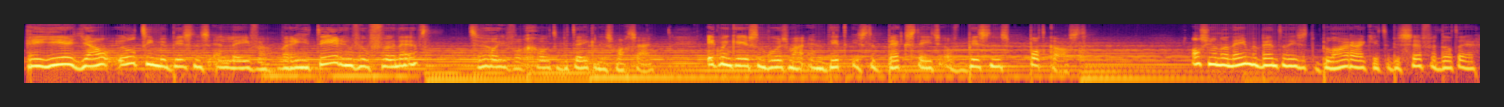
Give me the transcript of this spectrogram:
Creëer jouw ultieme business en leven waarin je tering veel fun hebt, terwijl je van grote betekenis mag zijn. Ik ben Kirsten Boersma en dit is de Backstage of Business podcast. Als je ondernemer bent, dan is het belangrijk je te beseffen dat er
